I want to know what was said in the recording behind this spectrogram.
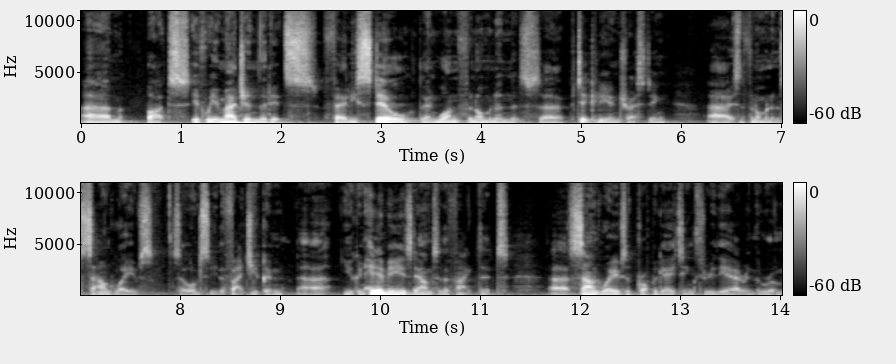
Um, but if we imagine that it's fairly still, then one phenomenon that's uh, particularly interesting uh, is the phenomenon of sound waves. So obviously the fact you can, uh, you can hear me is down to the fact that uh, sound waves are propagating through the air in the room.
